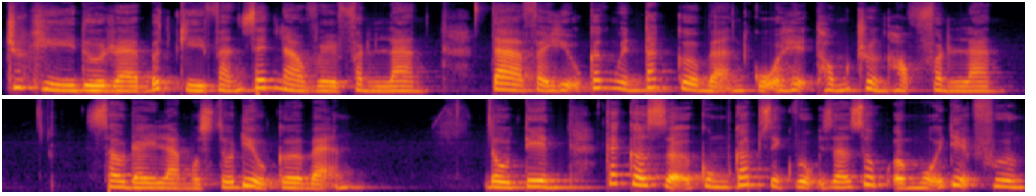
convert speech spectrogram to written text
Trước khi đưa ra bất kỳ phán xét nào về Phần Lan, ta phải hiểu các nguyên tắc cơ bản của hệ thống trường học Phần Lan. Sau đây là một số điều cơ bản. Đầu tiên, các cơ sở cung cấp dịch vụ giáo dục ở mỗi địa phương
